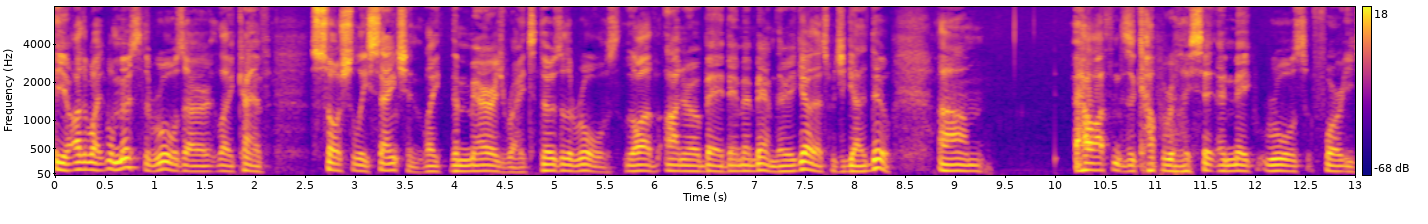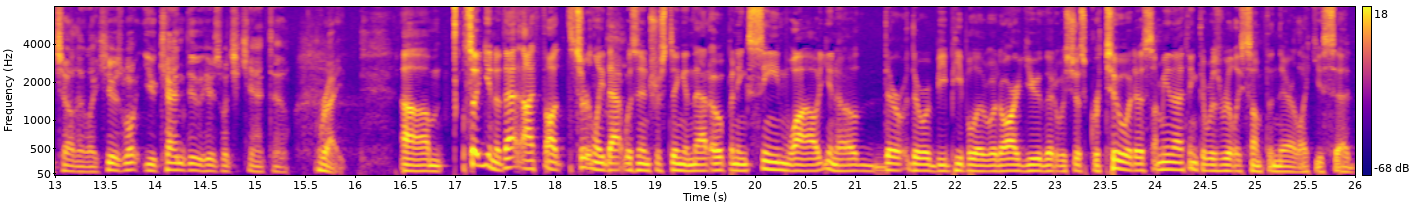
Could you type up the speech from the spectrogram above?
you know? Otherwise, well, most of the rules are like kind of socially sanctioned, like the marriage rights. Those are the rules: love, honor, obey. Bam, bam, bam. There you go. That's what you got to do. Um, how often does a couple really sit and make rules for each other? Like, here's what you can do. Here's what you can't do. Right. Um, so you know that I thought certainly that was interesting in that opening scene. While you know there there would be people that would argue that it was just gratuitous. I mean, I think there was really something there, like you said.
